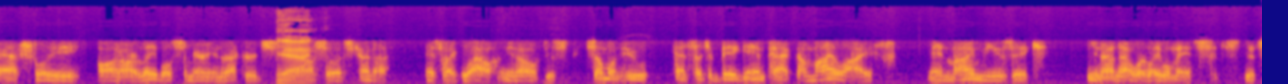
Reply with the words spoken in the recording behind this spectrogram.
actually on our label, Sumerian Records. Yeah. Now, so it's kind of, it's like, wow, you know, just someone who had such a big impact on my life and my music, you know, now we're label mates. It's it's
